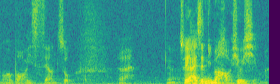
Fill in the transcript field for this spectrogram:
我不好意思这样做，对吧？所以还是你们好修行了，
